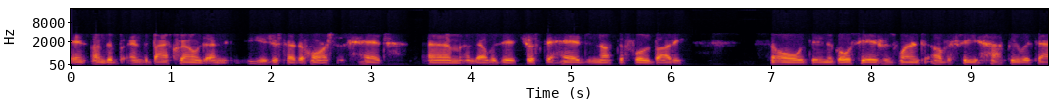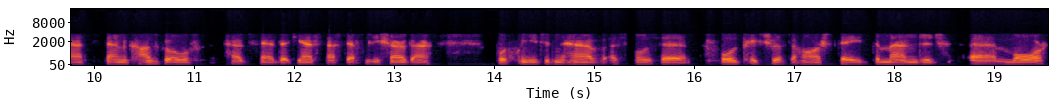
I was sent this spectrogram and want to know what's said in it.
in, on the in the background, and you just had a horse's head, um, and that was it, just the head, not the full body. So the negotiators weren't obviously happy with that. Stan Cosgrove had said that yes, that's definitely Shergar, but when you didn't have, I suppose, a full picture of the horse, they demanded uh, more,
